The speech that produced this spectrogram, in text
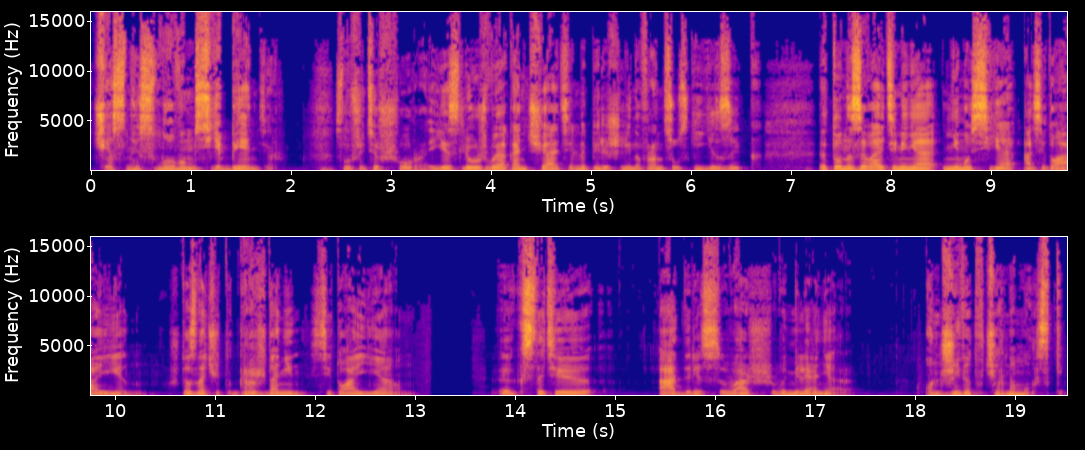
«Честное слово, мсье Бендер, Слушайте, Шура, если уж вы окончательно перешли на французский язык, то называйте меня не мосье, а ситуаен, что значит гражданин, ситуаен. Э, кстати, адрес вашего миллионера. Он живет в Черноморске.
